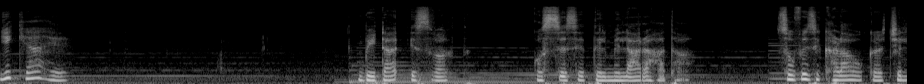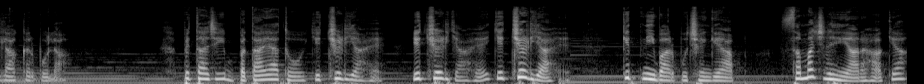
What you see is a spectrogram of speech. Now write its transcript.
ये क्या है? बेटा इस वक्त गुस्से से तिल मिला रहा था। सोफे से खड़ा होकर चिल्लाकर बोला, पिताजी, बताया तो ये चिड़िया है, ये चिड़िया है, ये चिड़िया है। कितनी बार पूछेंगे आप? समझ नहीं आ रहा क्या?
